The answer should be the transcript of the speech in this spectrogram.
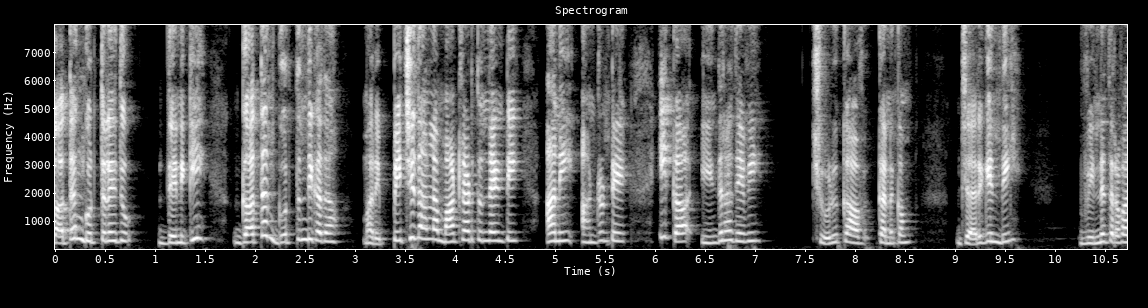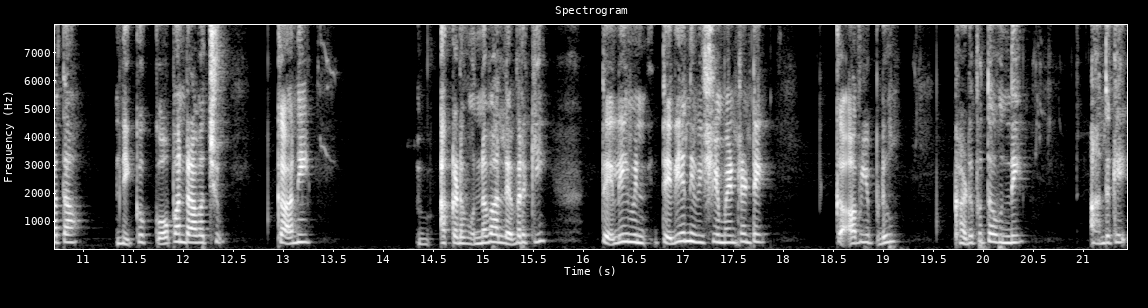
గతం గుర్తులేదు. దీనికి గతం గుర్తుంది కదా. మరి పిచ్చిదానిలా మాట్లాడుతుందేంటి? అని అంటుంటే ఇక ఇందిరాదేవి చూడు కా కనకం జరిగింది. విన్న తర్వాత నీకు కోపం రావచ్చు. కానీ అక్కడ ఉన్న వాళ్ళెవరికి తెలియని తెలియని విషయం ఏంటంటే కావి ఇప్పుడు కడుపుతో ఉంది. అందుకే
